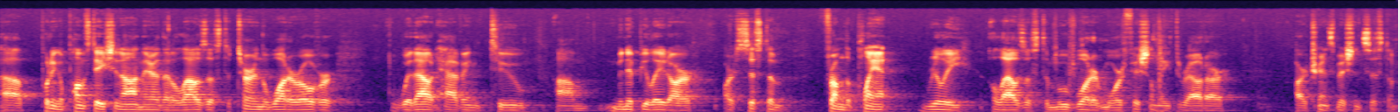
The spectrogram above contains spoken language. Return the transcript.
uh, putting a pump station on there that allows us to turn the water over without having to, um, manipulate our, our system from the plant really allows us to move water more efficiently throughout our, our transmission system.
